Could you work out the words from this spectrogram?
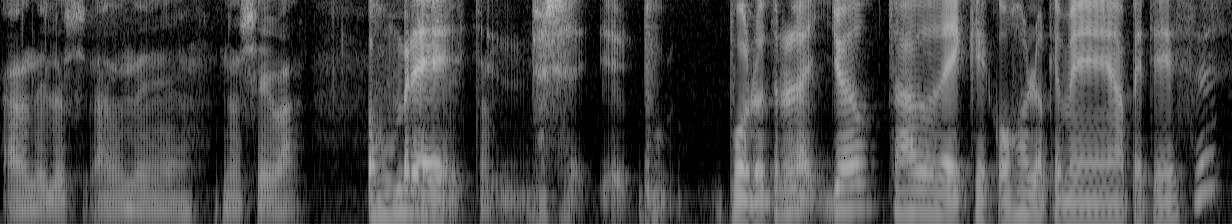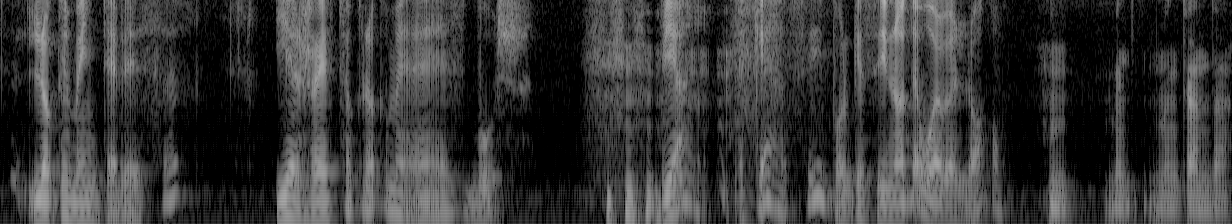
a dónde, los, a dónde nos lleva. Hombre, eh, por otro lado, yo he optado de que cojo lo que me apetece, lo que me interesa, y el resto creo que me es Bush. Bien, es que es así, porque si no te vuelves loco. Hmm, me, encanta.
